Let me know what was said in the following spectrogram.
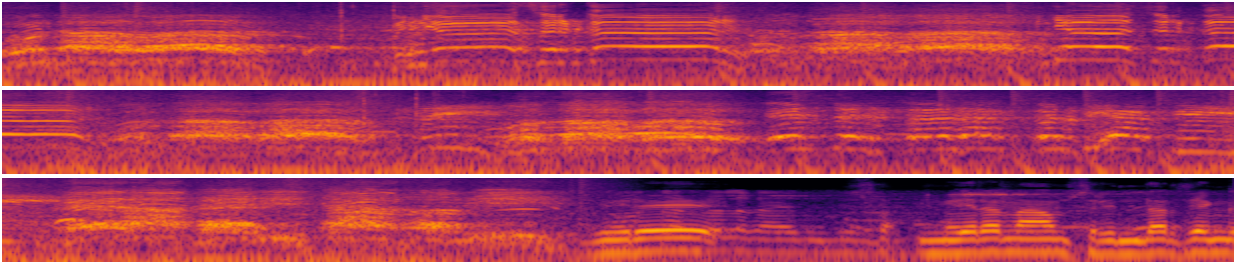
ਪੰਜਾਬ ਮੇਰਾ ਵੀਰੇ ਮੇਰਾ ਨਾਮ ਸੁਰਿੰਦਰ ਸਿੰਘ,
